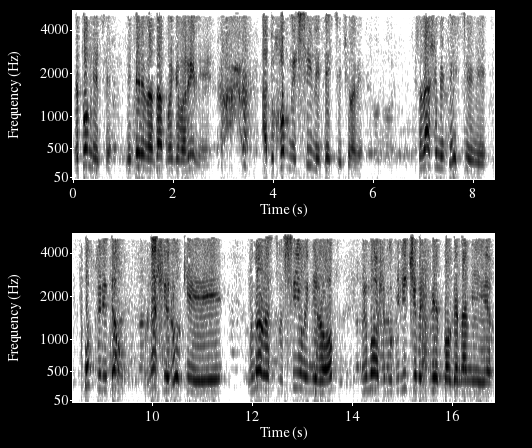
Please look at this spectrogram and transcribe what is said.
Вы помните, неделю назад мы говорили о духовной силе действий человека. Что нашими действиями Бог передал в наши руки множество сил и миров. Мы можем увеличивать свет Бога на мир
